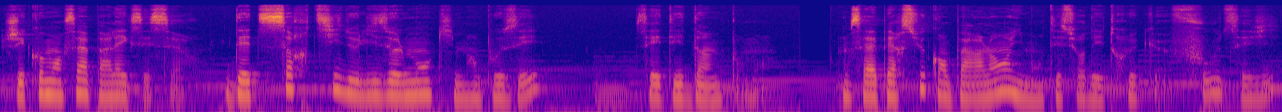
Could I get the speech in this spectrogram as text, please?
j'ai commencé à parler avec ses sœurs. D'être sortie de l'isolement qui m'imposait, ça a été dingue pour moi. On s'est aperçu qu'en parlant, il mentait sur des trucs fous de sa vie,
